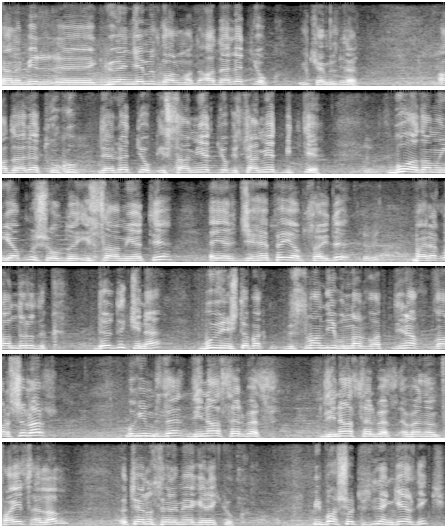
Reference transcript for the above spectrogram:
yani bir eee, güvencemiz kalmadı. Adalet yok ülkemizde. Adalet, hukuk, devlet yok, İslamiyet yok. İslamiyet bitti. Bu adamın yapmış olduğu İslamiyeti eğer CHP yapsaydı bayraklandırırdık. Derdik ki ne? Bugün işte bak Müslüman değil bunlar dine karşılar. Bugün bize zina serbest. Zina serbest. Efendim faiz helal. Öte yanı söylemeye gerek yok. Bir başörtüsünden geldik.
